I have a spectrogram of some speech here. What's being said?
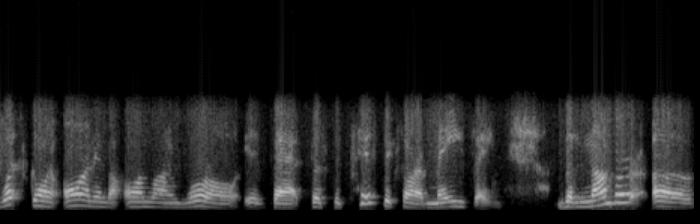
what's going on in the online world is that the statistics are amazing. The number of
